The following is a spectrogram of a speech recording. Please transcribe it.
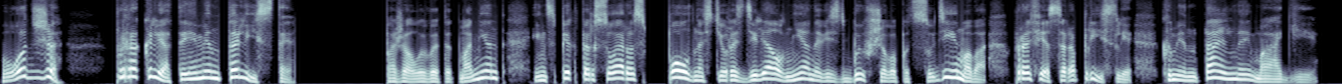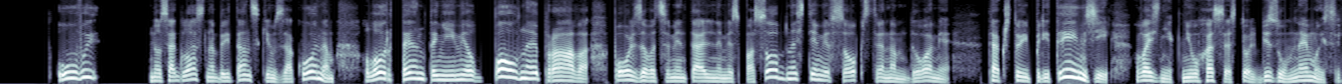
Вот же проклятые менталисты! Пожалуй, в этот момент инспектор Суарес полностью разделял ненависть бывшего подсудимого, профессора Присли, к ментальной магии. Увы, но согласно британским законам, лорд Энтони имел полное право пользоваться ментальными способностями в собственном доме, так что и претензий, возник не у Хосе столь безумная мысль,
